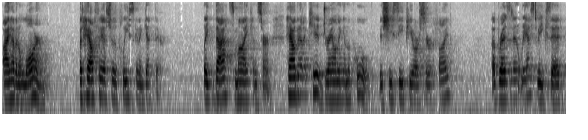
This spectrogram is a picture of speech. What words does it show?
I have an alarm, but how fast are the police going to get there? Like, that's my concern. How about a kid drowning in the pool? Is she CPR certified? A resident last week said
